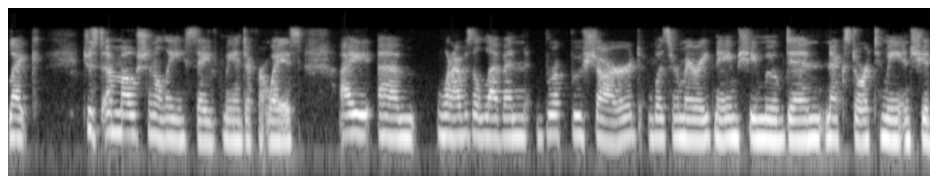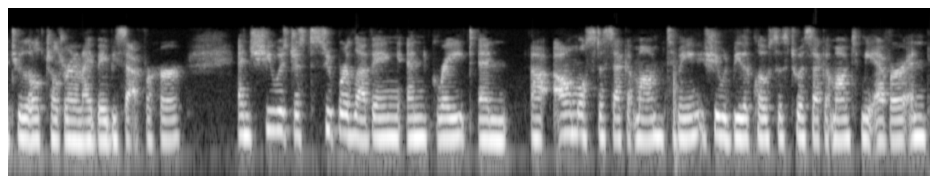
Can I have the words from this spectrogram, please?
like just emotionally saved me in different ways. I um, when I was 11, Brooke Bouchard was her married name. She moved in next door to me, and she had two little children, and I babysat for her. And she was just super loving and great and uh, almost a second mom to me. She would be the closest to a second mom to me ever. And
